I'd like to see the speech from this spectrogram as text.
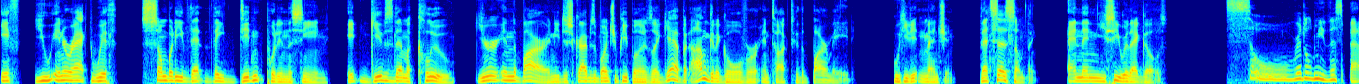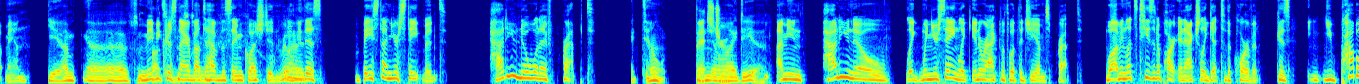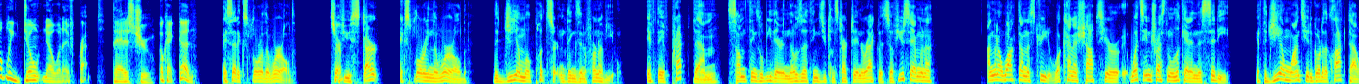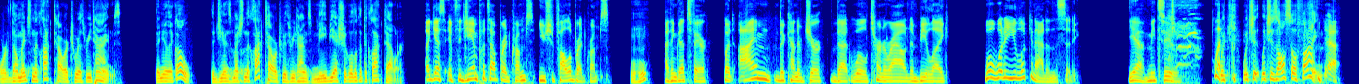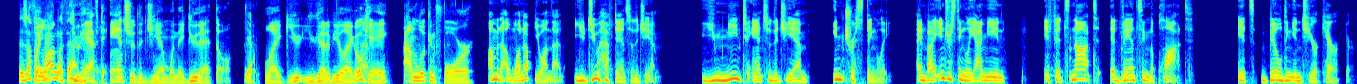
if you interact with somebody that they didn't put in the scene, it gives them a clue. You're in the bar and he describes a bunch of people and it's like, yeah, but I'm going to go over and talk to the barmaid who he didn't mention. That says something. And then you see where that goes. So riddle me this, Batman. Yeah, I'm. Uh, I have some Maybe Chris and I are this, about to have the same question. Riddle me this. Based on your statement, how do you know what I've prepped? I don't. I have That's no true. idea. I mean, how do you know, like, when you're saying, like, interact with what the GM's prepped? Well, I mean, let's tease it apart and actually get to the core of it because you probably don't know what I've prepped. That is true. Okay, good. I said explore the world. So Sure. if you start exploring the world, the GM will put certain things in front of you. If they've prepped them, some things will be there, and those are the things you can start to interact with. So if you say, "I'm gonna, I'm gonna walk down the street. What kind of shops here? What's interesting to look at in this city?" If the GM wants you to go to the clock tower, they'll mention the clock tower two or three times. Then you're like, oh, the GM's mentioned the clock tower two or three times. Maybe I should go look at the clock tower. I guess if the GM puts out breadcrumbs, you should follow breadcrumbs. Mhm. I think that's fair. But I'm the kind of jerk that will turn around and be like, well, what are you looking at in the city? Yeah, me too. Which, which, is- which is also fine. Yeah. There's nothing But wrong with that. You have to answer the GM when they do that, though. Yeah. Like you, you got to be like, okay, I'm looking for. I'm going to one up you on that. You do have to answer the GM. You need to answer the GM interestingly. And by interestingly, I mean if it's not advancing the plot, it's building into your character.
